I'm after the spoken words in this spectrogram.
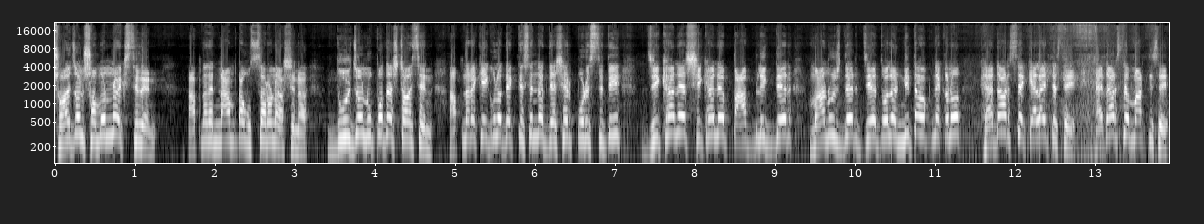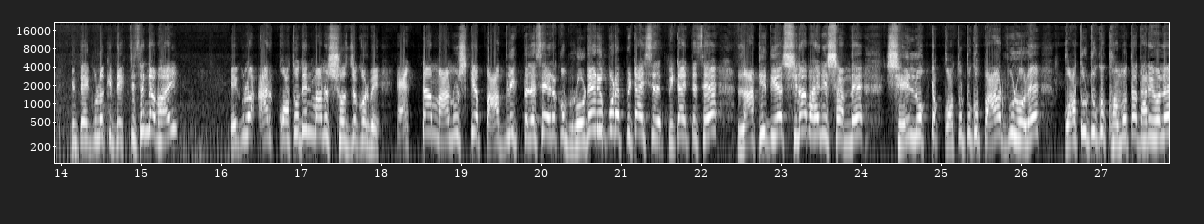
ছয়জন সমন্বয়ক ছিলেন, আপনাদের নামটা উচ্চারণে আসে না। দুইজন উপদেষ্টা হয়েছেন, আপনারা কি এগুলো দেখতেছেন না? দেশের পরিস্থিতি, যেখানে সেখানে পাবলিকদের, মানুষদের যে দলের নেতা হোক না কেন, হেদারসে কেলাইতেছে, হেদারসে মারতেছে। কিন্তু এগুলো কি দেখতেছেন না ভাই? এগুলো আর কতদিন মানুষ সহ্য করবে? একটা মানুষকে পাবলিক প্লেসে এরকম রোডের উপরে পিটাইছে, পিটাইতেছে, লাঠি দিয়ে সেনাবাহিনীর সামনে, সেই লোকটা কতটুকু পাওয়ারফুল হলে, কতটুকু ক্ষমতাধারী হলে,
